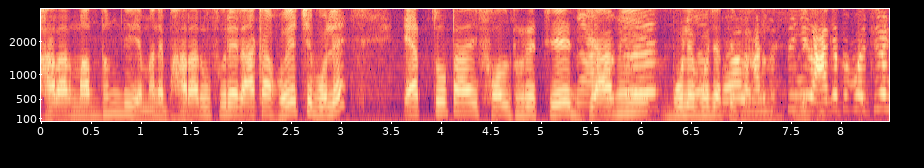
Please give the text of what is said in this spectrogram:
ভাড়ার মাধ্যম দিয়ে মানে ভাড়ার উপরে রাখা হয়েছে বলে এতটাই ফল ধরেছে যে আমি বলে বোঝাতে পারব আগে তো বলছিলেন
